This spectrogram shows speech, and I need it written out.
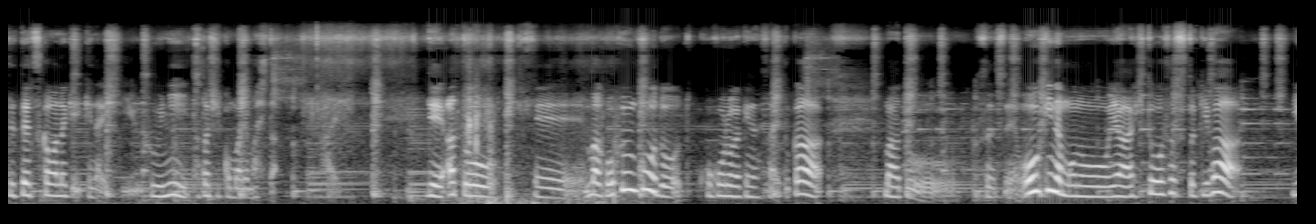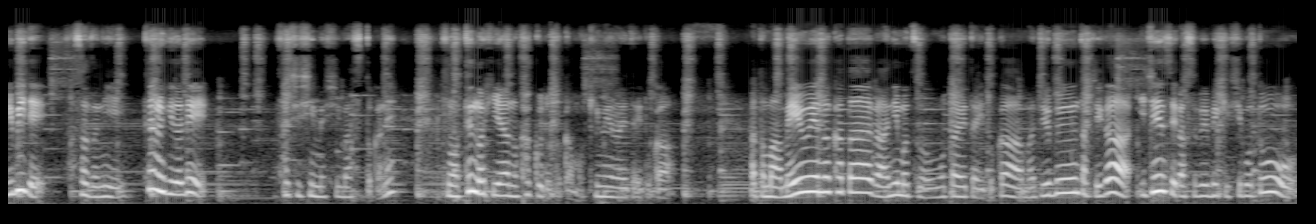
絶対使わなきゃいけないっていう風に叩き込まれました。はい。で、あと、えー、まあ、5分行動心がけなさいとか、まあ、あと、そうですね、大きなものや人を指すときは、指で刺さずに手のひらで指し示しますとかね、その手のひらの角度とかも決められたりとか、あとまあ目上の方が荷物を持たれたりとか、まあ、自分たちが1年生がするべき仕事を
